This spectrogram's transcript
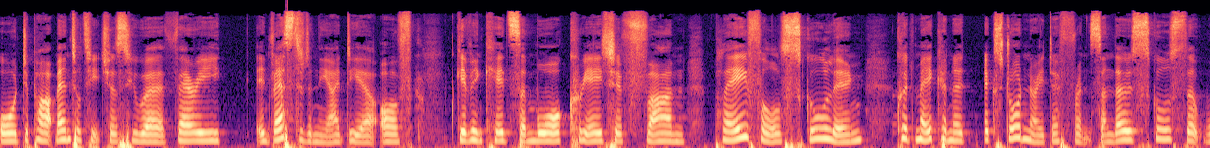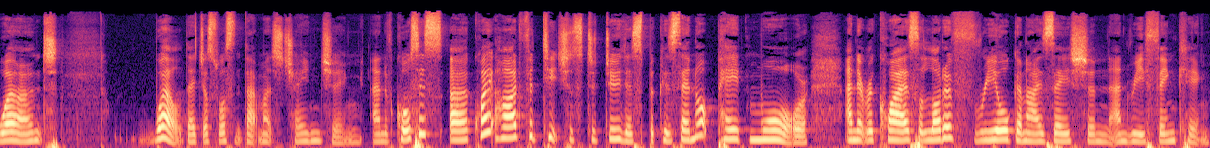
or departmental teachers who were very invested in the idea of giving kids a more creative, fun, playful schooling could make an extraordinary difference. And those schools that weren't, well, there just wasn't that much changing. And of course, it's uh, quite hard for teachers to do this because they're not paid more and it requires a lot of reorganization and rethinking.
